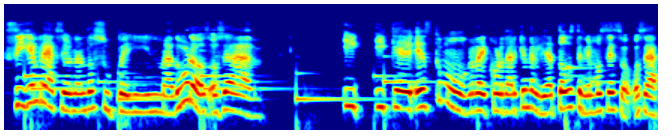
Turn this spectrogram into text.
siguen reaccionando súper inmaduros. O sea, y, y que es como recordar que en realidad todos tenemos eso. O sea,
